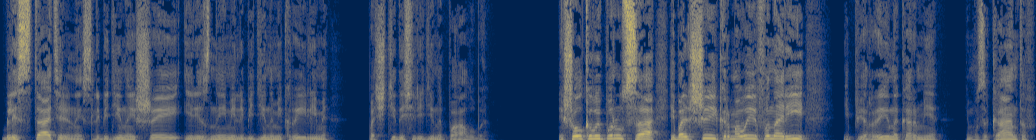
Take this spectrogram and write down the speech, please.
блистательный, с лебединой шеей и резными лебедиными крыльями, почти до середины палубы. И шелковые паруса, и большие кормовые фонари, и пиры на корме, и музыкантов,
